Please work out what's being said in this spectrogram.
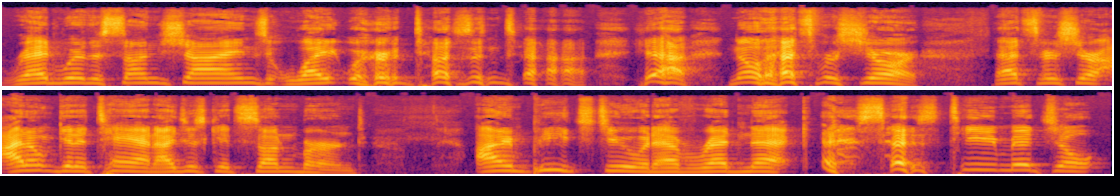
Red where the sun shines, white where it doesn't. yeah, no, that's for sure. That's for sure. I don't get a tan, I just get sunburned. I'm peach too and have red neck, says T. Mitchell.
